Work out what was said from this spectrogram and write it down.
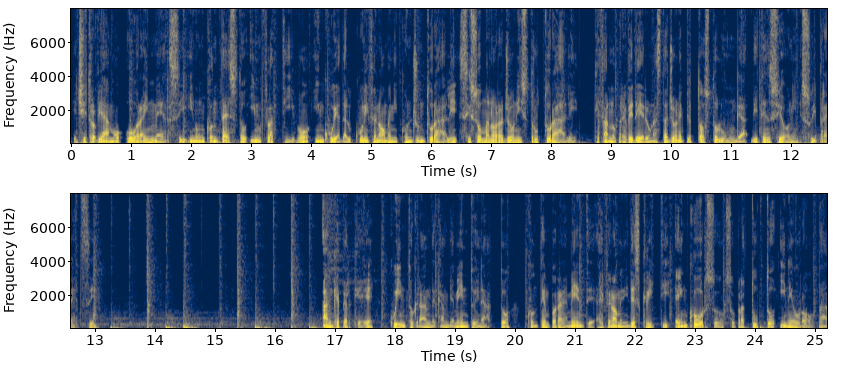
e ci troviamo ora immersi in un contesto inflattivo in cui ad alcuni fenomeni congiunturali si sommano ragioni strutturali che fanno prevedere una stagione piuttosto lunga di tensioni sui prezzi. Anche perché quinto grande cambiamento in atto, contemporaneamente ai fenomeni descritti, è in corso, soprattutto in Europa,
